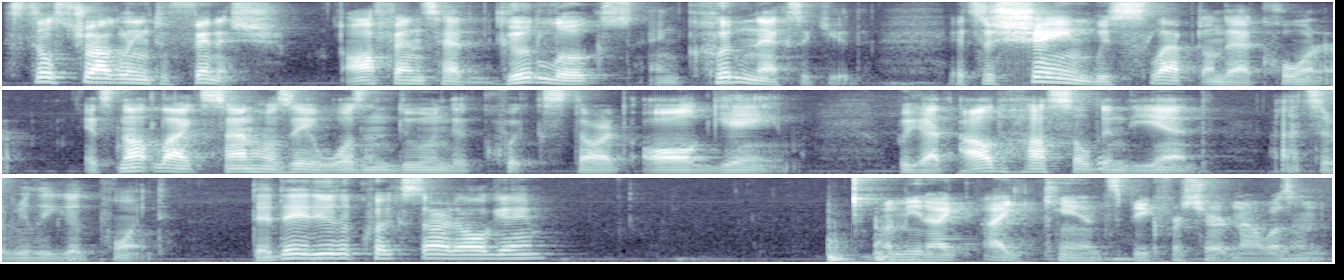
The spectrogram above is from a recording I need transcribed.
still struggling to finish. Offense had good looks and couldn't execute. It's a shame we slept on that corner. It's not like San Jose wasn't doing the quick start all game. We got out hustled in the end. That's a really good point. Did they do the quick start all game? I mean, I, I can't speak for certain. I wasn't.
